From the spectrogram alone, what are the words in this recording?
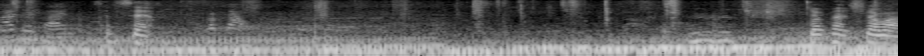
บ้านในซ้ายแสบๆกับเต่าอืมจะแผ่จะว่า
